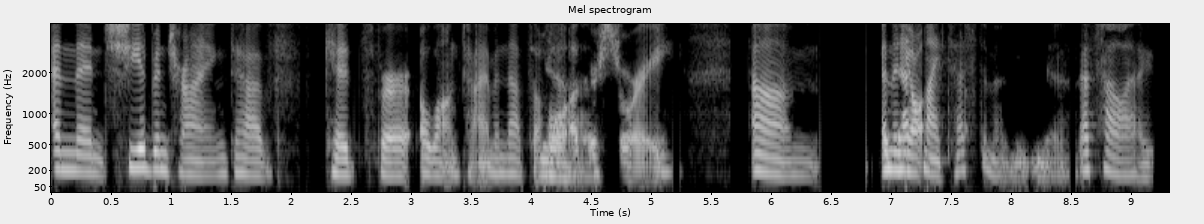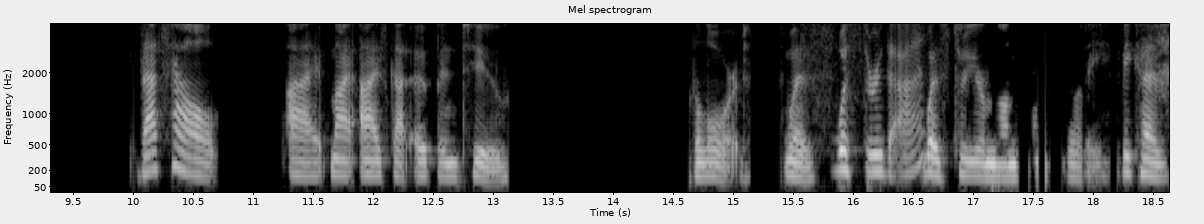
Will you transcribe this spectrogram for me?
And then she had been trying to have kids for a long time, and that's a whole other story. Um, But and then that's my testimony. You know, that's how I. That's how I my eyes got open to the Lord was was through that. was through your mom's ability because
